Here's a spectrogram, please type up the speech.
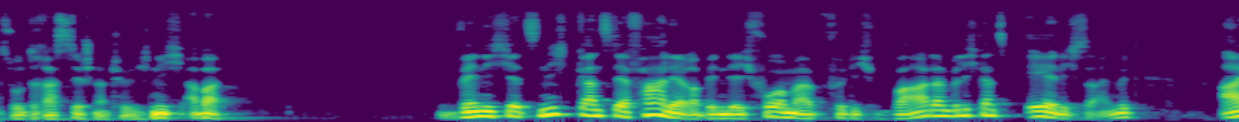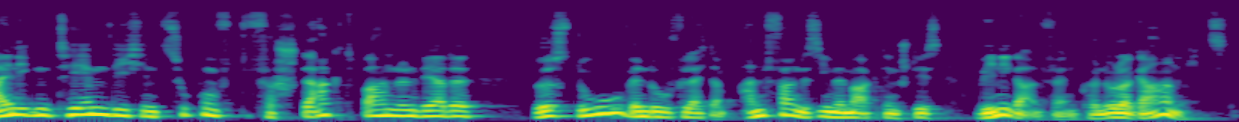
so drastisch natürlich nicht, aber wenn ich jetzt nicht ganz der Fahrlehrer bin, der ich vorher mal für dich war, dann will ich ganz ehrlich sein. Mit einigen Themen, die ich in Zukunft verstärkt behandeln werde, wirst du, wenn du vielleicht am Anfang des E-Mail-Marketing stehst, weniger anfangen können oder gar nichts.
